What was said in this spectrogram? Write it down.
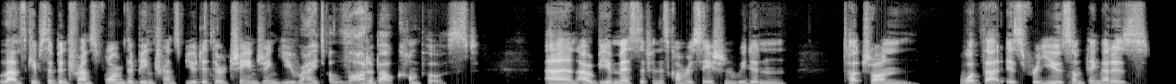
landscapes have been transformed, they're being transmuted, they're changing. You write a lot about compost. And I would be amiss if in this conversation we didn't touch on what that is for you, something that is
